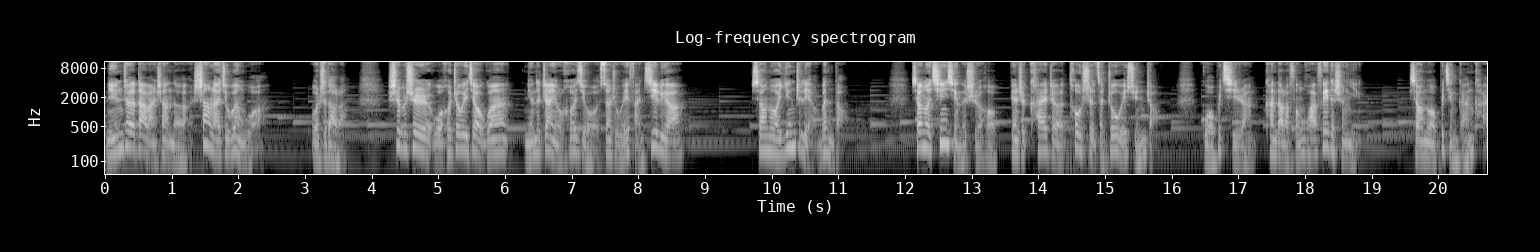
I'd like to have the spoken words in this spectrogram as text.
您这大晚上的上来就问我，我知道了，是不是我和这位教官您的战友喝酒算是违反纪律啊？肖诺阴着脸问道。肖诺清醒的时候便是开着透视在周围寻找，果不其然看到了冯华飞的身影。肖诺不禁感慨，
